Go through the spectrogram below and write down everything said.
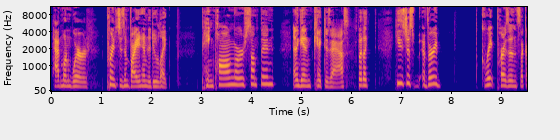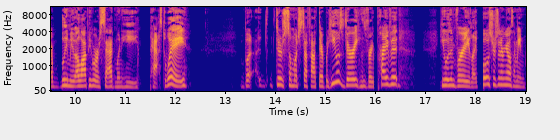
had one where Prince just invited him to do like ping pong or something and again kicked his ass. But like, he's just a very great presence. Like, I believe me, a lot of people were sad when he passed away, but there's so much stuff out there. But he was very, he was very private. He wasn't very like boasters and everything else. I mean,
